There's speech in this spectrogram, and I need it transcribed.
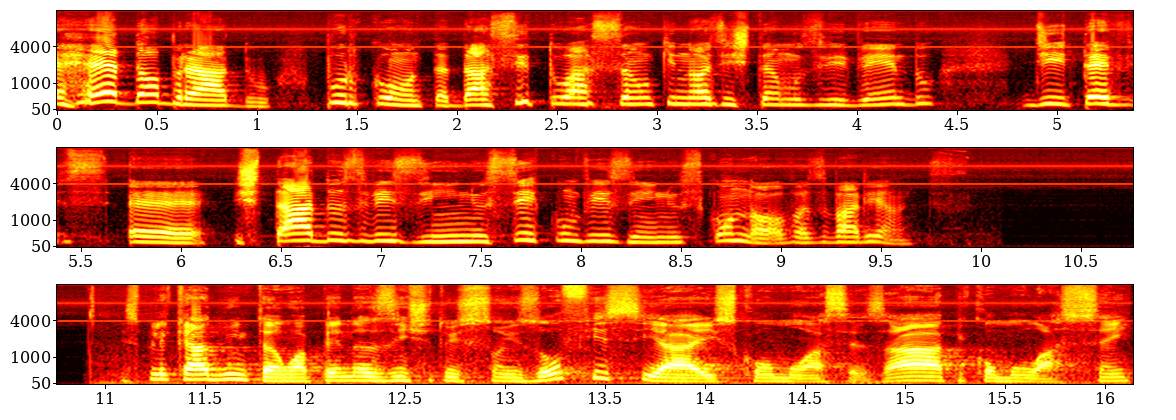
redobrado por conta da situação que nós estamos vivendo de ter é, estados vizinhos, circunvizinhos com novas variantes. Explicado então, apenas instituições oficiais como a CESAP, como o ACEM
